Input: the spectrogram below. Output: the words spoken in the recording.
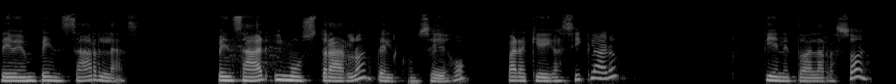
deben pensarlas, pensar y mostrarlo ante el consejo para que diga, sí, claro, tiene toda la razón.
